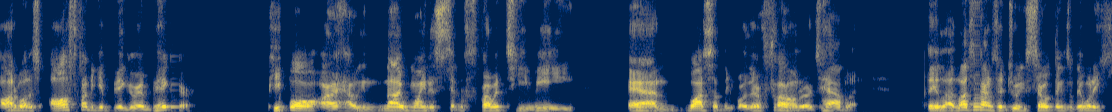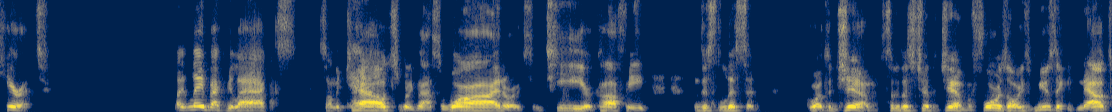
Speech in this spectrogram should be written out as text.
Audible is all starting to get bigger and bigger. People are having not wanting to sit in front of a TV and watch something or their phone or a tablet. They a lot of times they're doing several things, but they want to hear it. Like lay back, relax, it's on the couch with a glass of wine or some tea or coffee, and just listen. Go out to the gym. So listen to the gym. Before it was always music. Now it's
